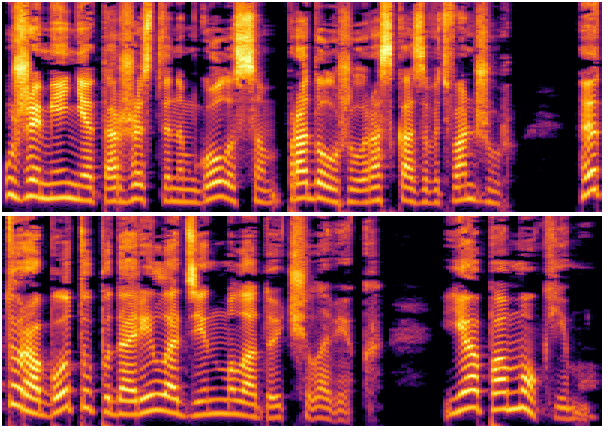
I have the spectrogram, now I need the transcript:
уже менее торжественным голосом, продолжил рассказывать Ванжур, эту работу подарил один молодой человек — я помог ему.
